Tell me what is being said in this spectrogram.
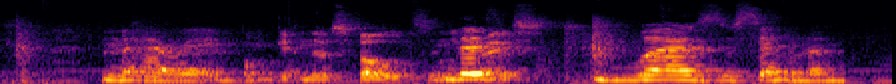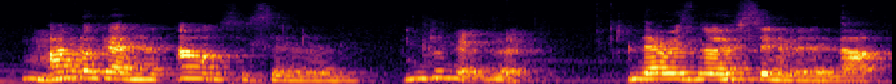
Mary. I'm getting those folds in your There's- face. Where's the cinnamon? Hmm. I'm not getting an ounce of cinnamon. I'm not getting it. There is no cinnamon in that.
